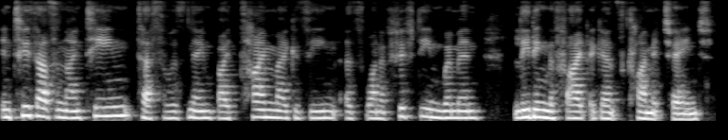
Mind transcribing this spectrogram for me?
In 2019, Tessa was named by Time magazine as one of 15 women leading the fight against climate change.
